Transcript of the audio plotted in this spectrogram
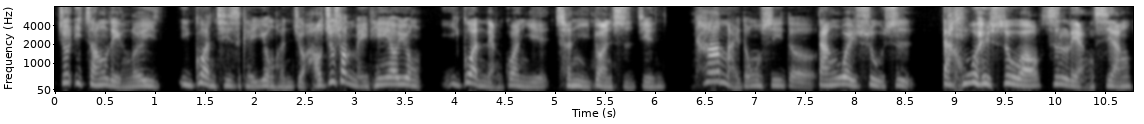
就一张脸而已。一罐其实可以用很久。好，就算每天要用一罐两罐，也撑一段时间。他买东西的单位数是 单位数哦，是两箱。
